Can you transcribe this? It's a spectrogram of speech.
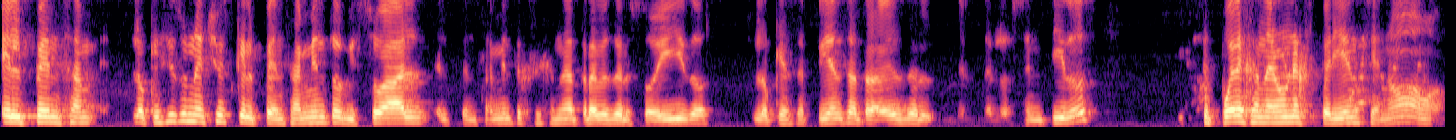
el pensamiento, lo que sí es un hecho es que el pensamiento visual, el pensamiento que se genera a través de los oídos, lo que se piensa a través de, de los sentidos, te puede generar una experiencia, ¿no?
